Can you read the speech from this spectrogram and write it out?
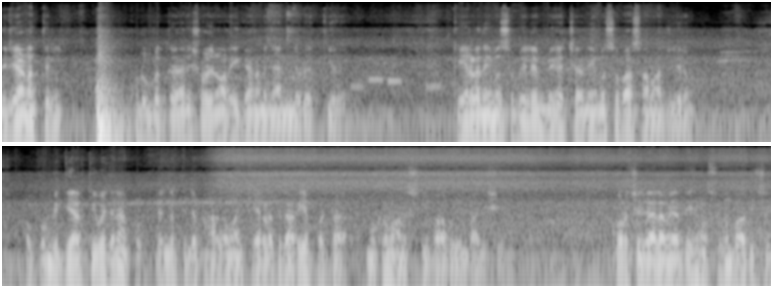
നിര്യാണത്തിൽ കുടുംബത്തെ അനുശോചനം അറിയിക്കാനാണ് ഞാനിന്നിവിടെ എത്തിയത്. കേരള നിയമസഭയിലെ മികച്ച നിയമസഭാ സാമാജികനും ഒപ്പം വിദ്യാർത്ഥി യുവജന രംഗത്തിന്റെ ഭാഗമായി കേരളത്തിൽ അറിയപ്പെട്ട മുഖമാണ് ശ്രീ ബാബു എം പാലിശ്ശേരി കുറച്ചു കാലമായി അദ്ദേഹം അസുഖം ബാധിച്ച്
